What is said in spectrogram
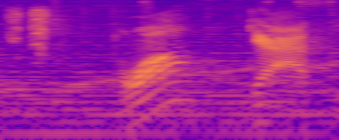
3, 4.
